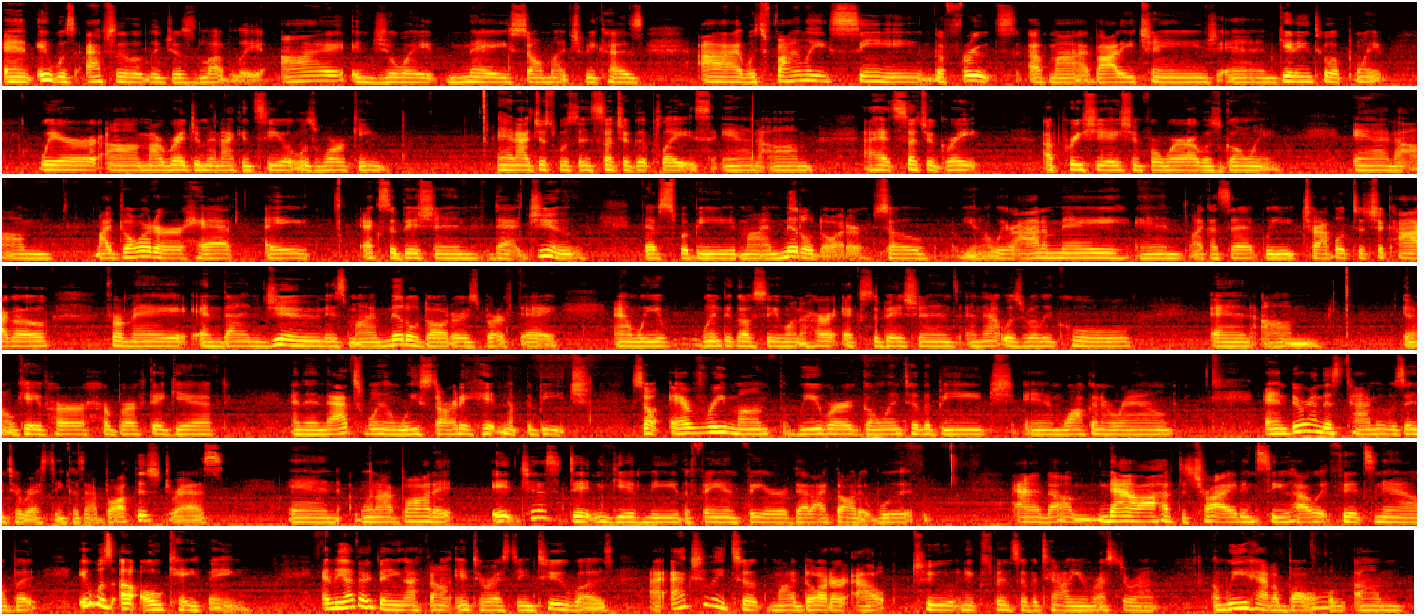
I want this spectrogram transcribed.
And it was absolutely just lovely. I enjoyed May so much because I was finally seeing the fruits of my body change and getting to a point where um, my regimen, I can see it was working and I just was in such a good place. And um, I had such a great appreciation for where I was going. And um, my daughter had a exhibition that June. This would be my middle daughter. So, you know, we we're out of May, and like I said, we traveled to Chicago for May, and then June is my middle daughter's birthday, and we went to go see one of her exhibitions, and that was really cool and um, you know gave her her birthday gift. And then that's when we started hitting up the beach. So every month we were going to the beach and walking around. And during this time it was interesting because i bought this dress and when i bought it it just didn't give me the fanfare that i thought it would. And um, now i'll have to try it and see how it fits now but it was a okay thing And the other thing I found interesting too was I actually took my daughter out to an expensive Italian restaurant and we had a ball. Um,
